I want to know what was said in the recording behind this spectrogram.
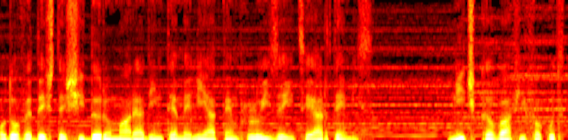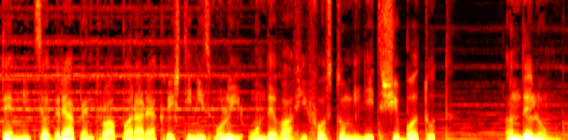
O dovedește și dărâmarea din temelia templului zeiței Artemis – nici că va fi făcut temniță grea pentru apărarea creștinismului unde va fi fost umilit și bătut, îndelung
